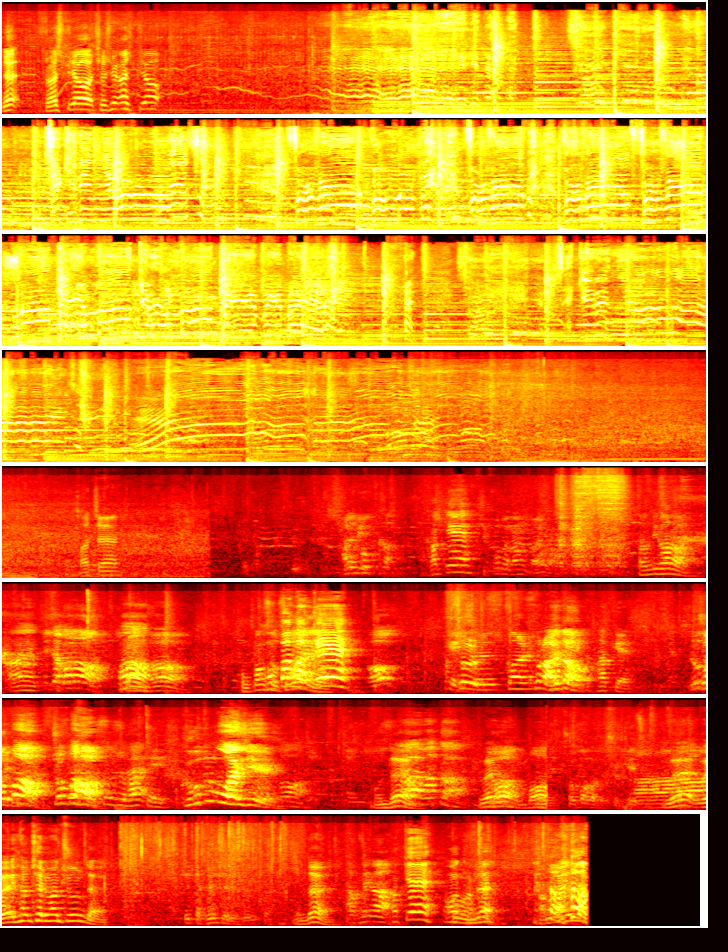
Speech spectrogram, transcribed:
네, 들어가십시오. 조심히 가십시오. 맞지? 장비 가라. 공방송 오빠 갈게. 술, 술 아니다. 갈게. 좁아, 좁아. 소주 좀 할게. 그거 들고 와야지. 뭔데? 맞다. 왜? 뭐, 뭐. 왜, 왜 현철이만 주는데? 뭔데? 담배가. 갈게. 어, 뭔데? 담배 아닌데?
